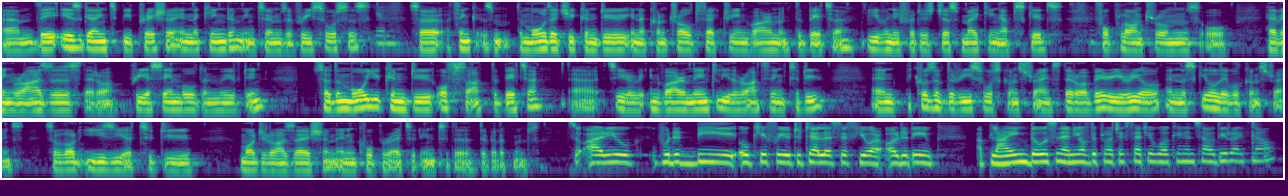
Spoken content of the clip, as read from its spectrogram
Um, there is going to be pressure in the kingdom in terms of resources. Yeah. So I think as, the more that you can do in a controlled factory environment, the better, even if it is just making up skids for plant rooms or having risers that are pre-assembled and moved in. So the more you can do offsite, the better. Uh, it's either environmentally the right thing to do, and because of the resource constraints that are very real and the skill level constraints, it's a lot easier to do modularization and incorporate it into the development. So, are you? Would it be okay for you to tell us if you are already applying those in any of the projects that you're working in Saudi right now?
